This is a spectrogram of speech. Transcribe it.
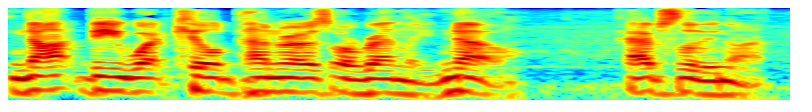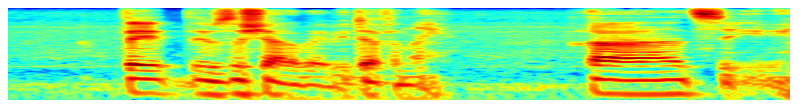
not be what killed Penrose or Renly? No, absolutely not. They, it was a shadow baby, definitely. Uh, let's see.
